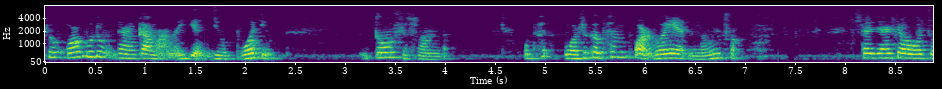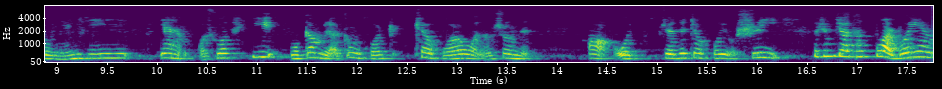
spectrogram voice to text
这活不重，但是干完了，眼睛、脖颈都是酸的。我喷，我是个喷波尔多叶的能手。大家叫我总年经验，我说一我干不了重活，这这活我能胜任。二我觉得这活有诗意，为什么叫它波尔多叶呢？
